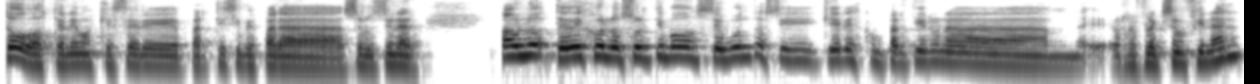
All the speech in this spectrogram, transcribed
todos tenemos que ser eh, partícipes para solucionar. Pablo, te dejo los últimos segundos si quieres compartir una eh, reflexión final.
